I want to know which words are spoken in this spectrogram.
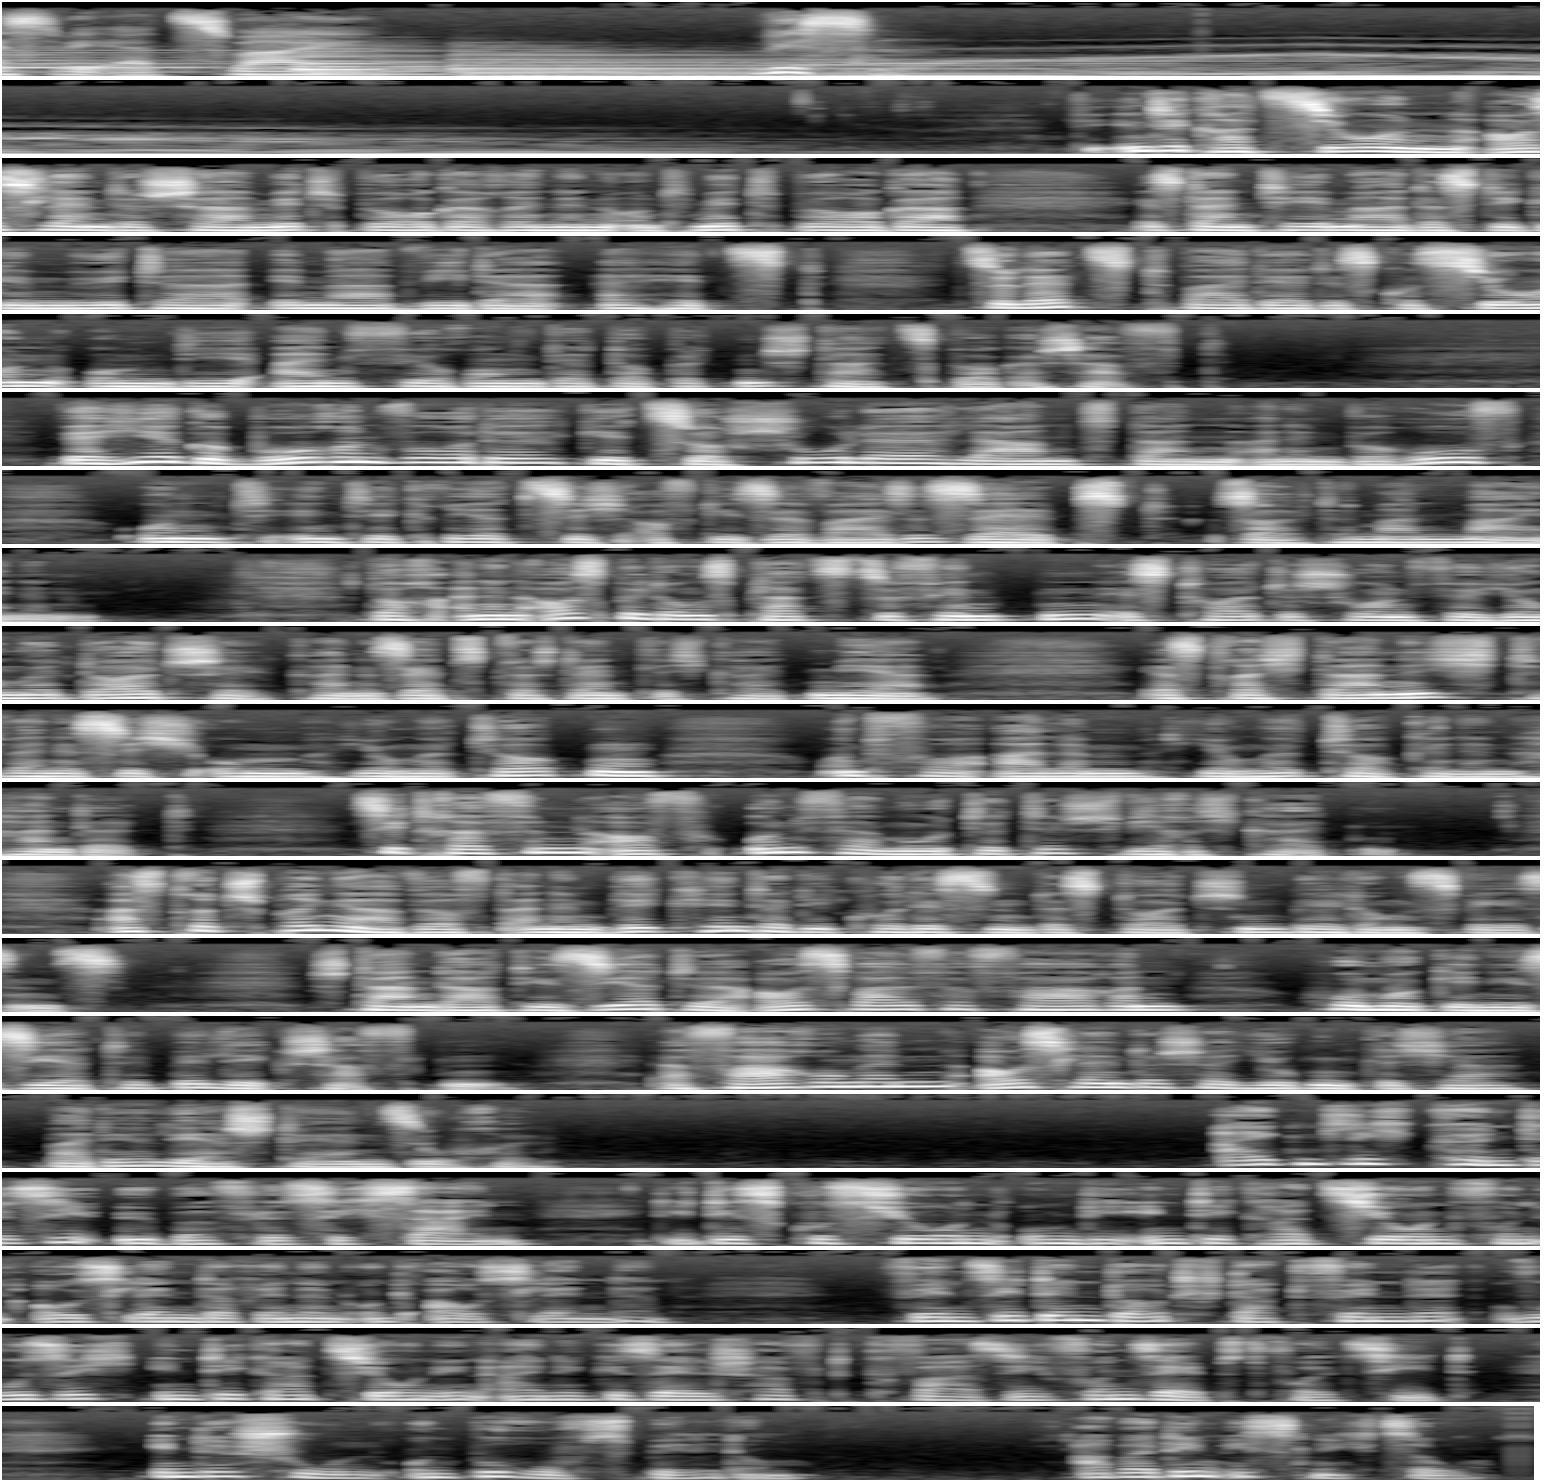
SWR 2 Wissen. Die Integration ausländischer Mitbürgerinnen und Mitbürger ist ein Thema, das die Gemüter immer wieder erhitzt, zuletzt bei der Diskussion um die Einführung der doppelten Staatsbürgerschaft. Wer hier geboren wurde, geht zur Schule, lernt dann einen Beruf und integriert sich auf diese Weise selbst, sollte man meinen. Doch einen Ausbildungsplatz zu finden, ist heute schon für junge Deutsche keine Selbstverständlichkeit mehr. Erst recht da nicht, wenn es sich um junge Türken und vor allem junge Türkinnen handelt. Sie treffen auf unvermutete Schwierigkeiten. Astrid Springer wirft einen Blick hinter die Kulissen des deutschen Bildungswesens. Standardisierte Auswahlverfahren, homogenisierte Belegschaften. Erfahrungen ausländischer Jugendlicher bei der Lehrstellensuche. Eigentlich könnte sie überflüssig sein, die Diskussion um die Integration von Ausländerinnen und Ausländern, wenn sie denn dort stattfände, wo sich Integration in eine Gesellschaft quasi von selbst vollzieht, in der Schul- und Berufsbildung. Aber dem ist nicht so.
